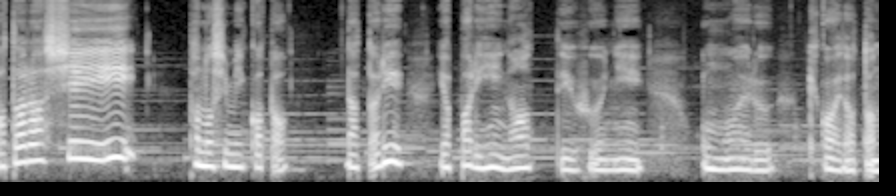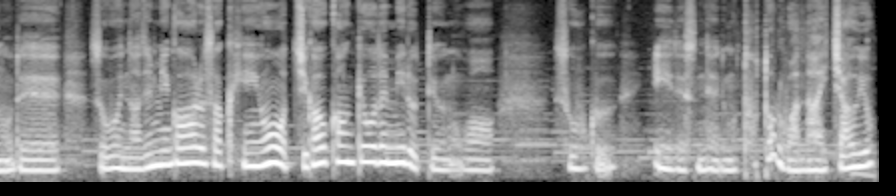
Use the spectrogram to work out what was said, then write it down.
新しい楽しみ方だったりやっぱりいいなっていうふうに思える機会だったのですごい馴染みがある作品を違う環境で見るっていうのはすごくいいですね。でもトトロは泣いちゃうよ。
